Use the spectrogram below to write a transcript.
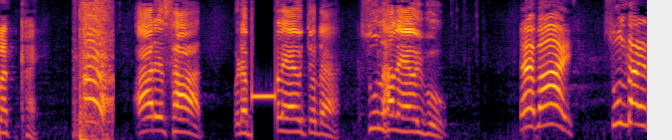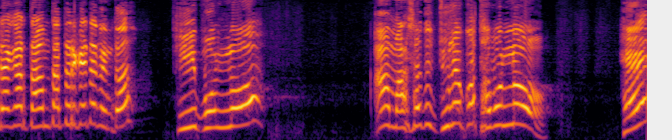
ভাত খায়। আরে স্যার ওটা বাড়াই হইতো না। চুল হালে হইব। এ ভাই সুলতান টাকার দাম তাড়াতাড়ি কেটে দেন তো। কি বলল? আমার সাথে জুড়ে কথা বলল। হ্যাঁ?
